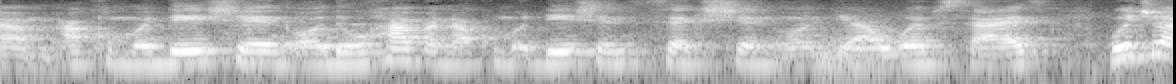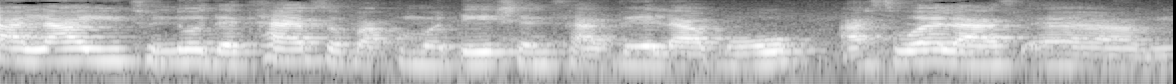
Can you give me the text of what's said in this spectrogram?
um, accommodation or they'll have an accommodation section on their website which will allow you to know the types of accommodations available as well as um,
